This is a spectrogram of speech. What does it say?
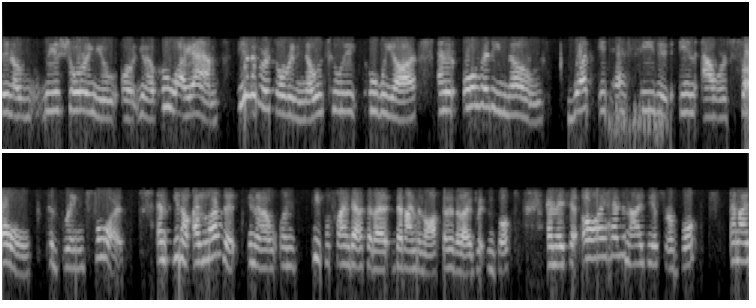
you know reassuring you or you know who I am. The universe already knows who we who we are, and it already knows what it has seeded in our soul to bring forth. And you know, I love it. You know, when people find out that I that I'm an author, that I've written books, and they say, "Oh, I had an idea for a book," and I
